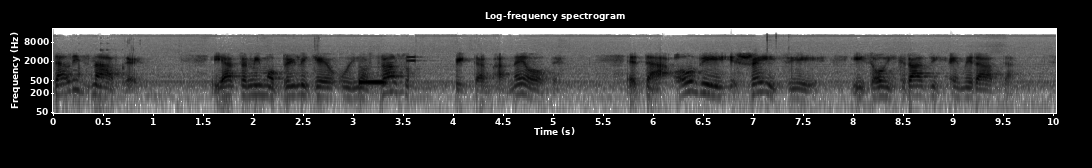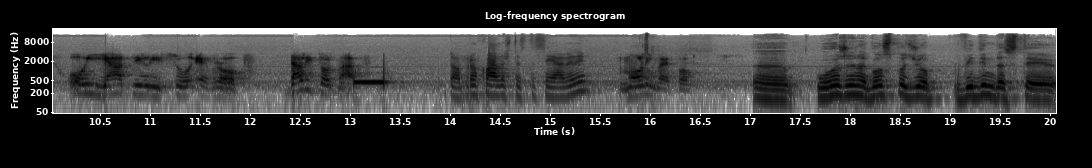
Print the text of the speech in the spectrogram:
da li znate, ja sam imao prilike u inostranstvu pitam, a ne ovde, da ovi šeici iz ovih raznih emirata ojadili su Evropu. Da li to znate? Dobro, hvala što ste se javili. Molim lepo. E, uvažena gospođo, vidim da ste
